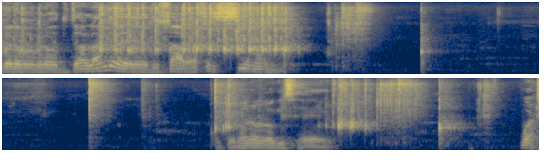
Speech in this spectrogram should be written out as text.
pero, pero te estoy hablando de, tú sabes, hace 100 años. El primero lo quise. Bueno.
